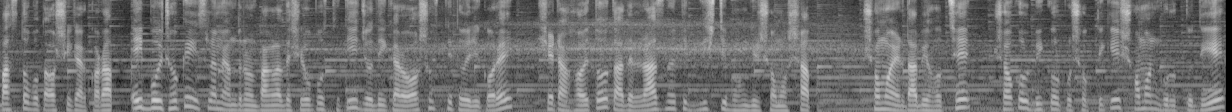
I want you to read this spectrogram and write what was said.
বাস্তবতা অস্বীকার করা। এই বৈঠকে ইসলামী আন্দোলন বাংলাদেশের উপস্থিতি যদি কারও অস্বস্তি তৈরি করে, সেটা হয়তো তাদের রাজনৈতিক দৃষ্টিভঙ্গির সমস্যা। সময়ের দাবি হচ্ছে, সকল বিকল্প শক্তিকে সমান গুরুত্ব দিয়ে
